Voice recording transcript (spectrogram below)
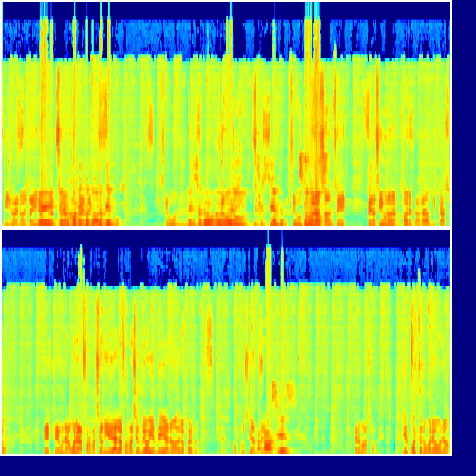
1991, Sí, Blood el mejor disco de todos los tiempos. Según, Eso lo, lo según tu, decir siempre. Según tu vos. corazón, sí. Pero sí, uno de los mejores, la verdad, un discazo. Este, una, bueno, la formación ideal, la formación de hoy en día, ¿no? De los Peppers. Con Fruciante. Así es. Hermoso. Y el puesto número uno.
